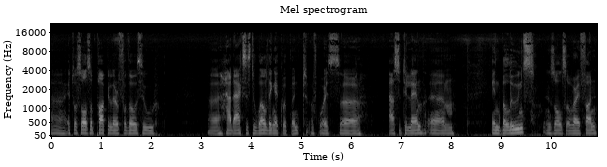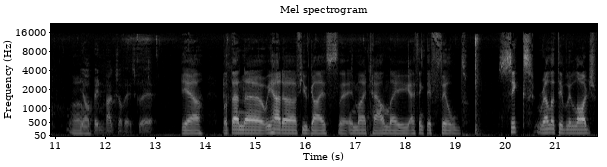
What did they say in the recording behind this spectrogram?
uh, it was also popular for those who uh, had access to welding equipment. Of course, uh, acetylene um, in balloons is also very fun. Um, yeah, bin bags of it. It's great. yeah, but then uh, we had a few guys uh, in my town. They, I think, they filled six relatively large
